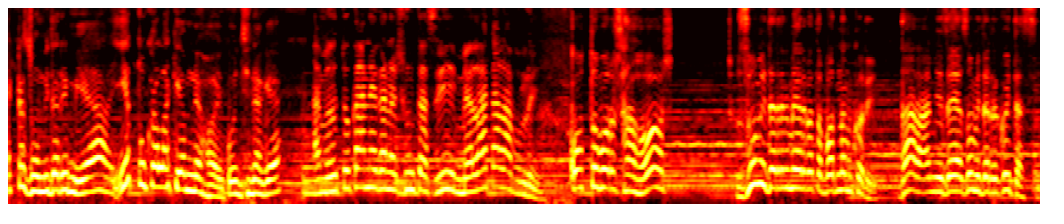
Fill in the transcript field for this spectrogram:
একটা জমিদারের মেয়া এত কালা কেমনে হয়? কোনছি না গে আমিও তো কানে কানে শুনতাছি মেলা কালা বলে। কত বড় সাহস! জমিদারের মেয়ের কথা বদনাম করে। দাঁড়া আমি যাই জমিদারের কইতাছি।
